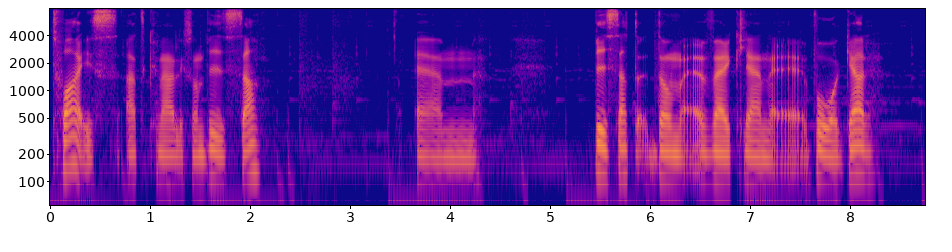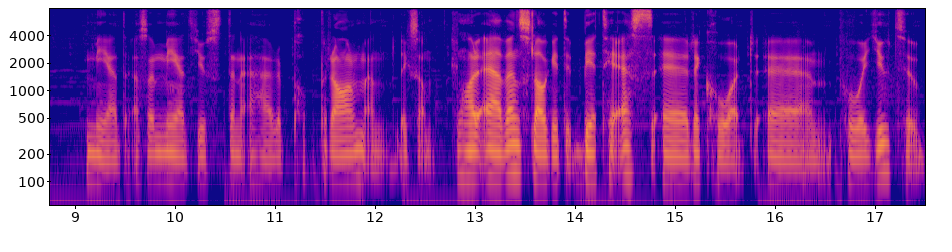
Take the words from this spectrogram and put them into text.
Twice att kunna liksom visa ehm, visa att de verkligen eh, vågar med, alltså med just den här popramen. Liksom. De har även slagit BTS eh, rekord eh, på Youtube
